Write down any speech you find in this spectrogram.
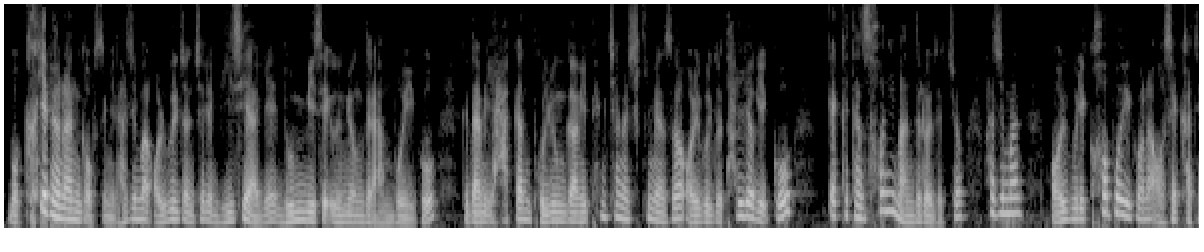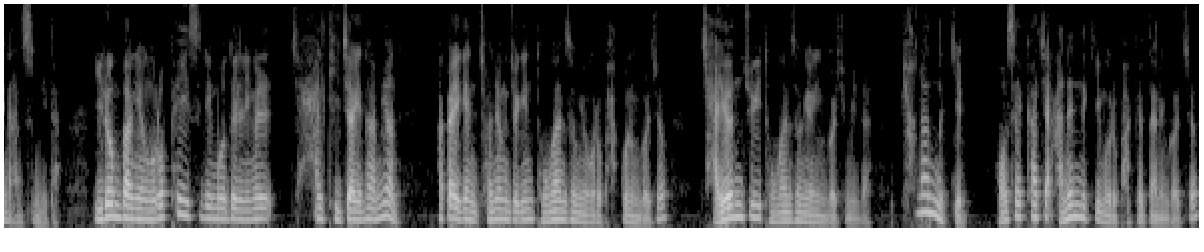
뭐 크게 변하는 거 없습니다. 하지만 얼굴 전체를 미세하게 눈 밑의 음영들 안 보이고 그 다음에 약간 볼륨감이 팽창을 시키면서 얼굴도 탄력 있고 깨끗한 선이 만들어졌죠. 하지만 얼굴이 커 보이거나 어색하진 않습니다. 이런 방향으로 페이스 리모델링을 잘 디자인하면 아까 얘기한 전형적인 동안 성형으로 바꾸는 거죠. 자연주의 동안 성형인 것입니다. 편한 느낌, 어색하지 않은 느낌으로 바뀌었다는 거죠.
